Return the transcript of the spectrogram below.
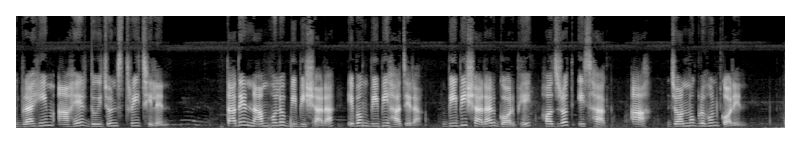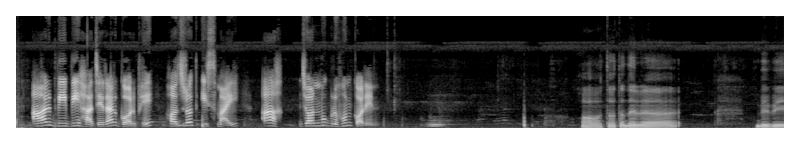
ইব্রাহিম আহের দুইজন স্ত্রী ছিলেন। তাদের নাম হল বিবি সারা এবং বিবি হাজেরা। বিবি সারার গর্ভে হজরত ইসহাক আহ জন্মগ্রহণ করেন। আর বিবি হাজেরার গর্ভে হজরত ইসমাইল আহ জন্মগ্রহণ করেন। ও তো তাদের বিবি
